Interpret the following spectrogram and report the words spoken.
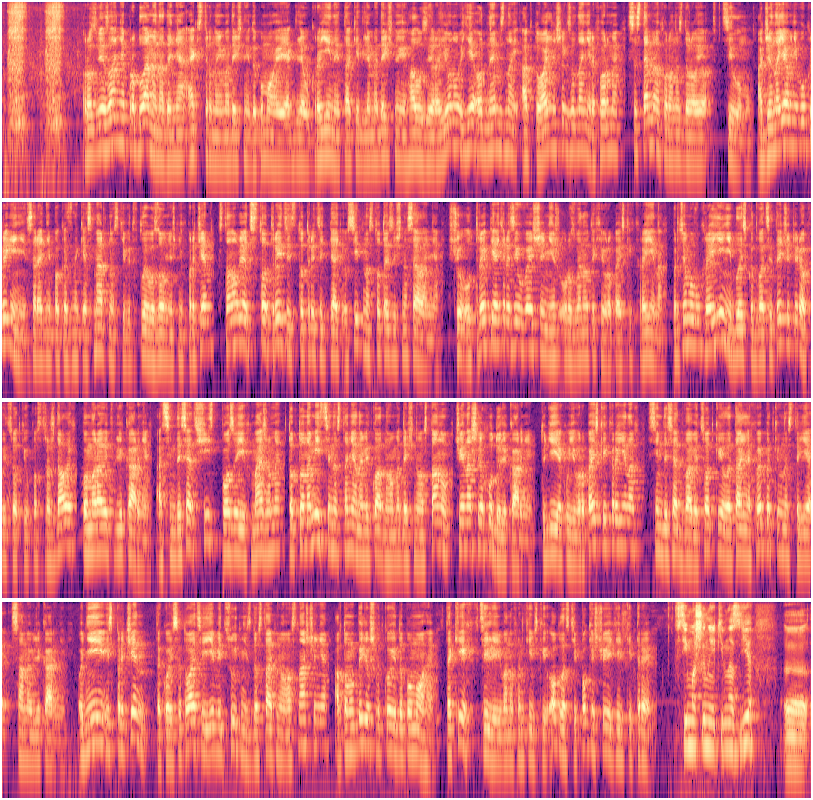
Розв'язання проблеми надання екстреної медичної допомоги як для України, так і для медичної галузі району є одним з найактуальніших завдань реформи системи охорони здоров'я в цілому. Адже наявні в Україні середні показники смертності від впливу зовнішніх причин становлять 130-135 осіб на 100 тисяч населення, що у 3-5 разів вище ніж у розвинутих європейських країнах. При цьому в Україні близько 24% постраждалих помирають в лікарнях, а 76% поза їх межами, тобто на місці настання невідкладного медичного стану чи на шляху до лікарні, тоді як у європейських країнах 72% летальних випадків настає саме в лікарні. Однією із причин такої ситуації є відсутність достатнього оснащення автомобілів швидкої допомоги. Таких в цілій Івано-Франківській області поки що є тільки три. Всі машини, які в нас є, е,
